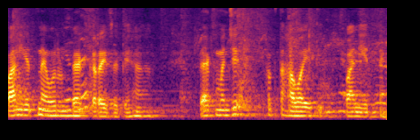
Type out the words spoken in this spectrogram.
पाणी येत नाही वरून पॅक? करायचं ते हां. पॅक म्हणजे फक्त हवा येते पाणी येत नाही.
